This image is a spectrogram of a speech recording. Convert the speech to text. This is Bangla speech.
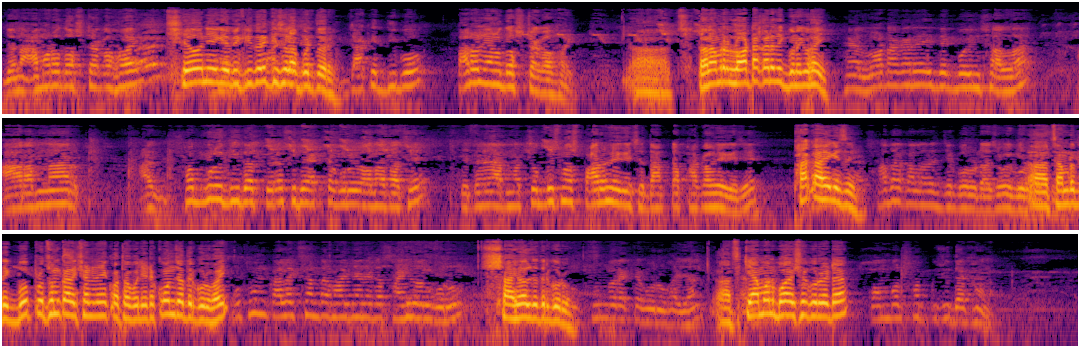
যেন আমারও দশ টাকা হয়। সেও নিয়ে গিয়ে বিক্রি করে কিছু লাভ করতে পারে। যাকে দিব তারও যেন দশ টাকা হয়। আচ্ছা। তাহলে আমরা লট আকারে দেখব নাকি ভাই? হ্যাঁ লট আকারেই দেখব ইনশাল্লাহ আর আপনার সবগুলো দুই দাঁত শুধু একটা গরুর অদাত আছে। সেটা আপনার চব্বিশ মাস পার হয়ে গেছে দাঁতটা ফাঁকা হয়ে গেছে। ফাঁকা হয়ে গেছে? সাদা কালারের যে গরুটা আছে ওই গরু আচ্ছা আমরা দেখব। প্রথম কালেকশন নিয়ে কথা বলি। এটা কোন জাতের গরু ভাই? প্রথম কালেকশনটা ভাইজান এটা সাহিওয়াল গরু। শাহিওয়াল জাতের গরু। সুন্দর একটা গরু ভাইজান। আচ্ছা কেমন বয়সের গরু এটা? কম্বল সবকিছু দেখান।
